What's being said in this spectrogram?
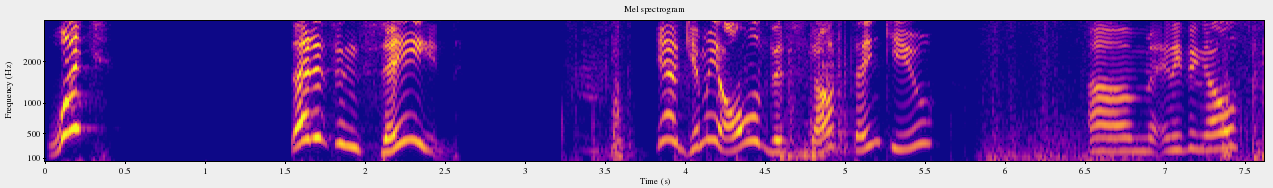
What? That is insane. Yeah, give me all of this stuff. Thank you. Um, anything else?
